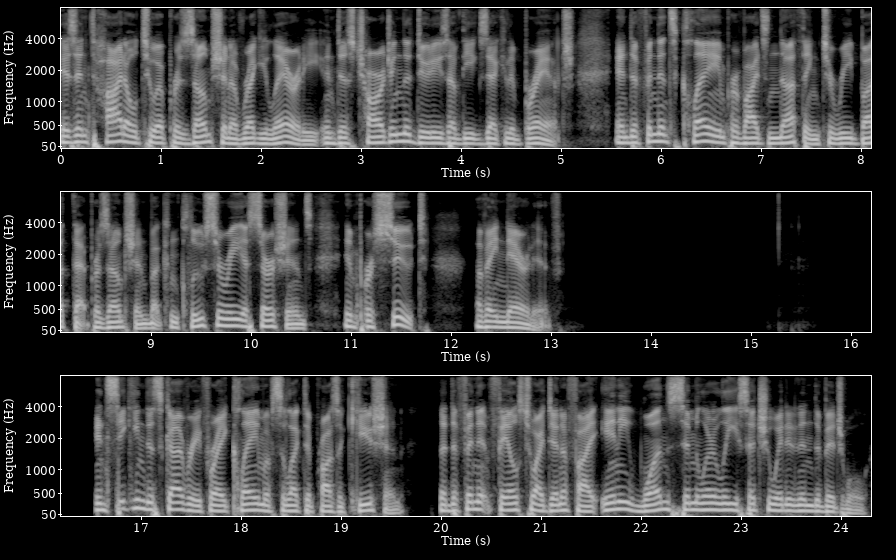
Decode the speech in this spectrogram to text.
is entitled to a presumption of regularity in discharging the duties of the executive branch, and defendant's claim provides nothing to rebut that presumption but conclusory assertions in pursuit of a narrative. In seeking discovery for a claim of selective prosecution, the defendant fails to identify any one similarly situated individual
